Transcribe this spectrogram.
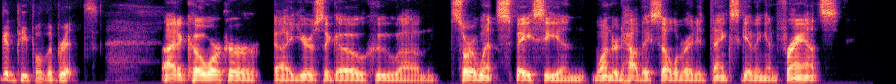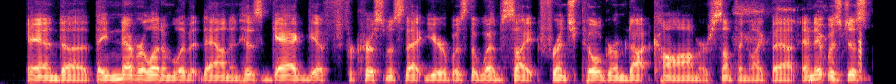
good people the brits I had a coworker uh, years ago who um, sort of went spacey and wondered how they celebrated Thanksgiving in France, and uh, they never let him live it down. And his gag gift for Christmas that year was the website FrenchPilgrim.com or something like that, and it was just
